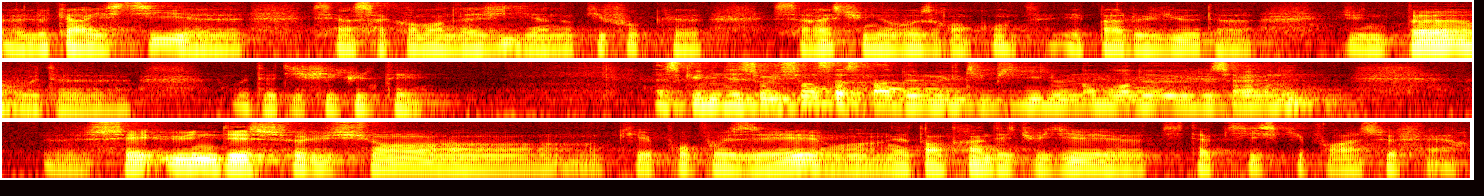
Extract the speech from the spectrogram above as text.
Euh, L'Eucharistie, euh, c'est un sacrement de la vie, hein, donc il faut que ça reste une heureuse rencontre et pas le lieu d'une peur ou de, ou de difficultés. Est-ce qu'une des solutions, ça sera de multiplier le nombre de, de cérémonies? Euh, C'est une des solutions qui est proposée. On est en train d'étudier petit à petit ce qui pourra se faire.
